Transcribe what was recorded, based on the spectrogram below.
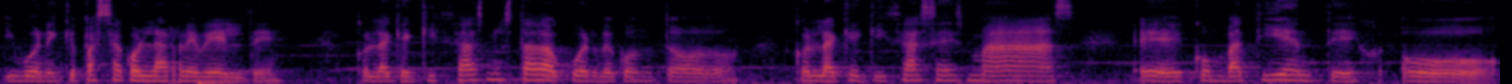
Y bueno, ¿y qué pasa con la rebelde? Con la que quizás no está de acuerdo con todo, con la que quizás es más eh, combatiente o,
